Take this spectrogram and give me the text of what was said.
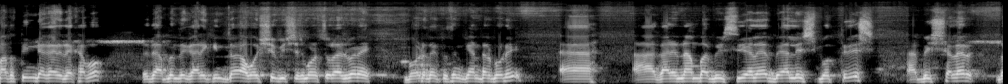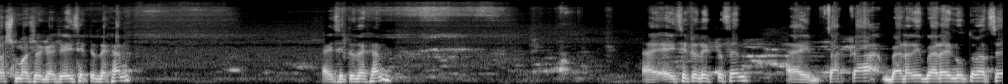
মাত্র তিনটা গাড়ি দেখাবো। যদি আপনাদের গাড়ি কিনতে হয়, অবশ্যই বিশেষ মনে চলে আসবেন। এই বোর্ডে দেখতেছেন ক্যান্টার বডি গাড়ির নাম্বার বিশ, সিরিয়ালের বিয়াল্লিশ, বত্রিশ বিশ সালের দশ মাসের গাড়ি। এই সাইডটা দেখান। এই সিটটা দেখান। এই- সিটটা দেখতেছেন। এই চাক্কা ব্যাটারি ব্যাটারি নতুন আছে।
